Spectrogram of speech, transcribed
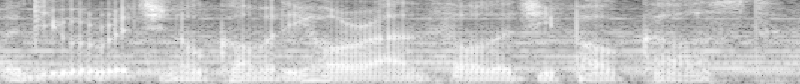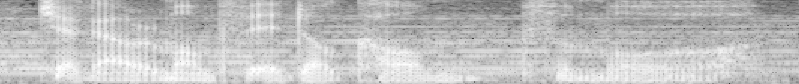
a new original comedy horror anthology podcast. Check out RamonFear.com for more.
